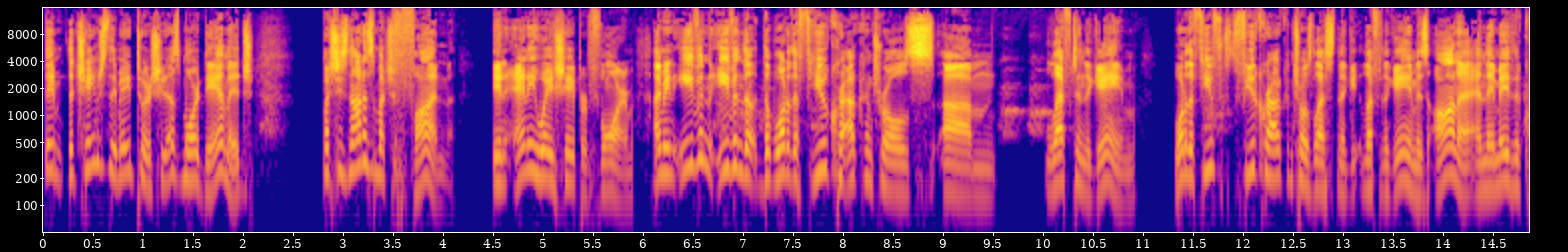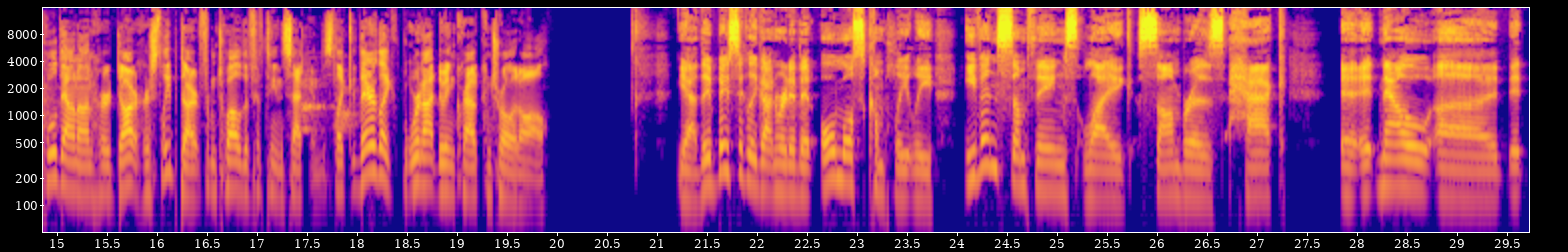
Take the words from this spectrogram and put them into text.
they, the changes they made to her, she does more damage, but she's not as much fun in any way, shape, or form. I mean, even even the, the one of the few crowd controls um, left in the game. One of the few few crowd controls left in the left in the game is Ana, and they made the cooldown on her dart, her sleep dart, from twelve to fifteen seconds. Like they're like, we're not doing crowd control at all. Yeah, they've basically gotten rid of it almost completely. Even some things like Sombra's hack, it, now uh it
